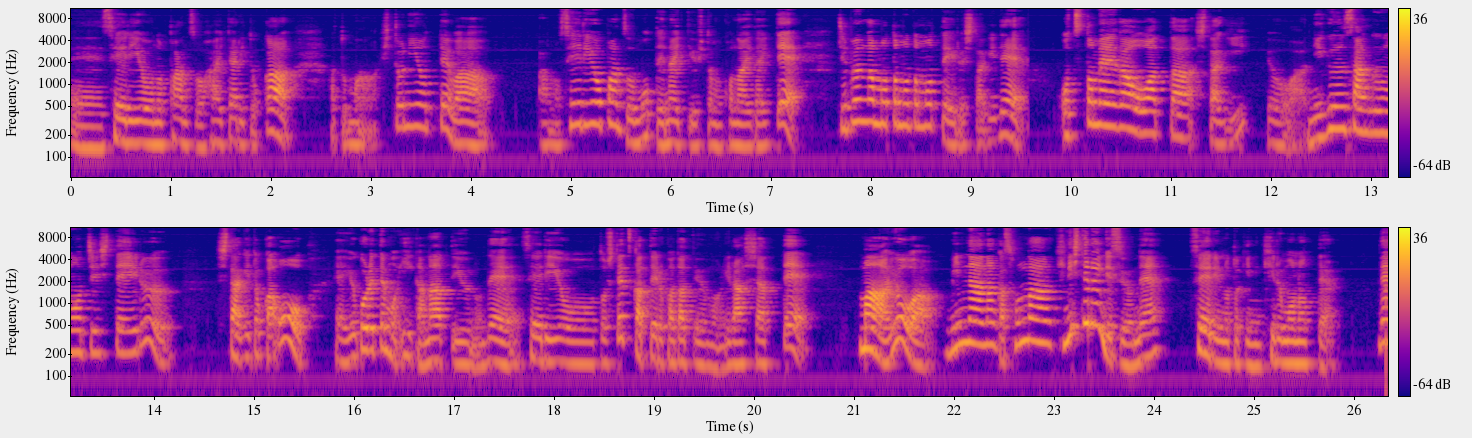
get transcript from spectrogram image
えー、生理用のパンツを履いたりとか、あとまあ、人によっては、あの、生理用パンツを持ってないっていう人もこの間いて、自分がもともと持っている下着で、お勤めが終わった下着、要は2軍3軍落ちしている下着とかを、えー汚れてもいいかなっていうので、生理用として使っている方っていうのもいらっしゃって、まあ、要はみんななんかそんな気にしてないんですよね。生理の時に着るものって。で、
